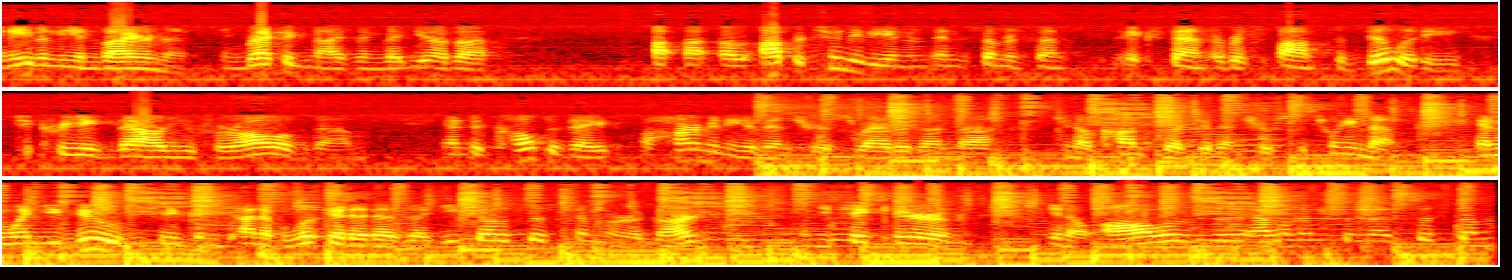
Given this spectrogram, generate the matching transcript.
and even the environment, in recognizing that you have a, a, a opportunity and, in some extent, a responsibility to create value for all of them, and to cultivate a harmony of interests rather than the you know conflict of interest between them. And when you do, you can kind of look at it as an ecosystem or a garden. When you take care of you know all of the elements in that system,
